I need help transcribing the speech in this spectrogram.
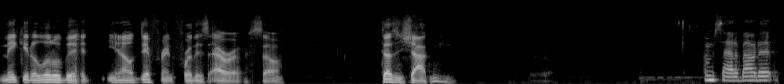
make it a little bit you know different for this era so doesn't shock me I'm sad about it.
